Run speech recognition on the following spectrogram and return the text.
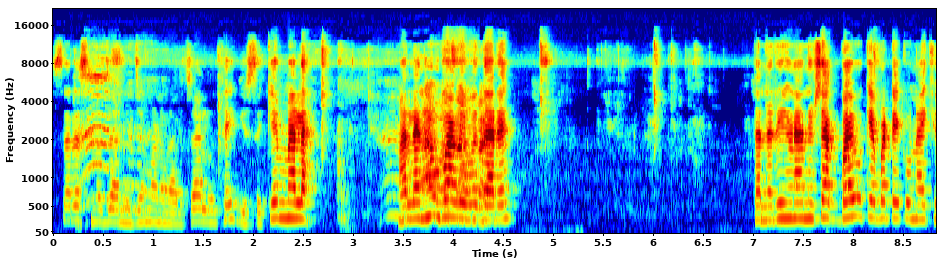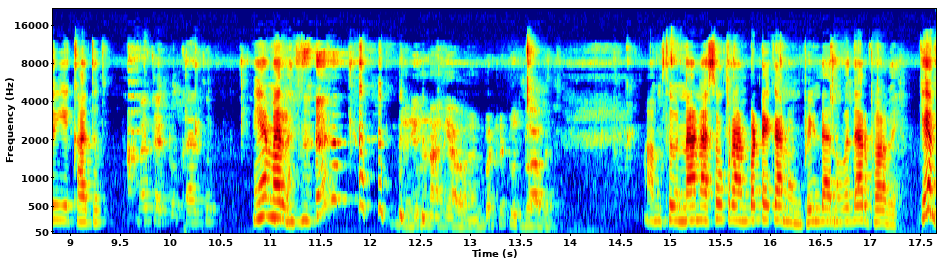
સરસ મજાનું જમણવાર ચાલુ થઈ ગયું છે. કેમ માલા માલા ન ભાવે વધારે? તને રીંગણાનું શાક ભાવ્યું કે બટેકું નાખ્યું એ ખાધું? બટેટું ખાધું. હે માલા રીંગણા ક્યાં ભાવે બટેટું જ ભાવે. આમ તો નાના છોકરાને બટેકાનું ને ભીંડાનું વધારે ભાવે. કેમ?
